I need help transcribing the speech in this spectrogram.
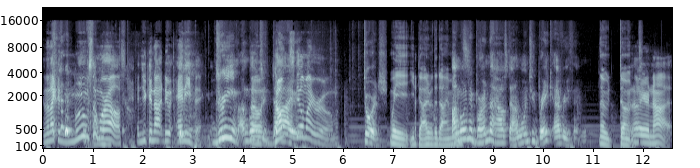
and then I can move somewhere else, and you cannot do anything. Dream, I'm So going to die. don't steal my room. George, Wait, you died with the diamonds? I'm going to burn the house down. I'm going to break everything. No, don't. No, you're not.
